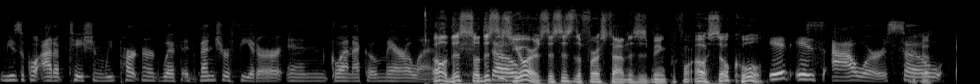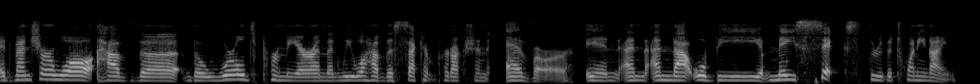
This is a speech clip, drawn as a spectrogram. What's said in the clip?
musical adaptation. We partnered with Adventure Theater in Glen Echo, Maryland. oh, this so this is yours. This is the first time this is being performed. Oh, so cool. It is ours. So Adventure will have the the world premiere and then we will have the second production ever in and and that will be May 6th through the 29th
